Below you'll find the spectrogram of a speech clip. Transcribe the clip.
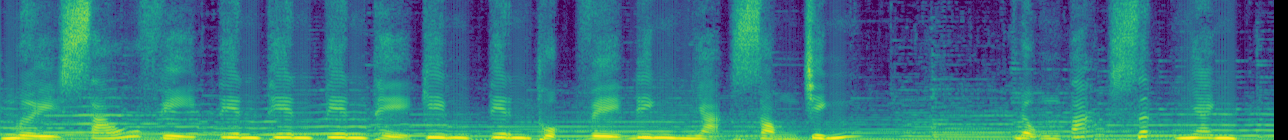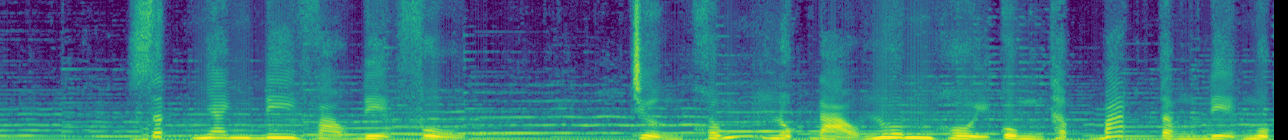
16 vị tiên thiên tiên thể kim tiên thuộc về đinh nhạc sòng chính. Động tác rất nhanh rất nhanh đi vào địa phủ. Trưởng khống lục đảo luôn hồi cùng thập bát tầng địa ngục.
